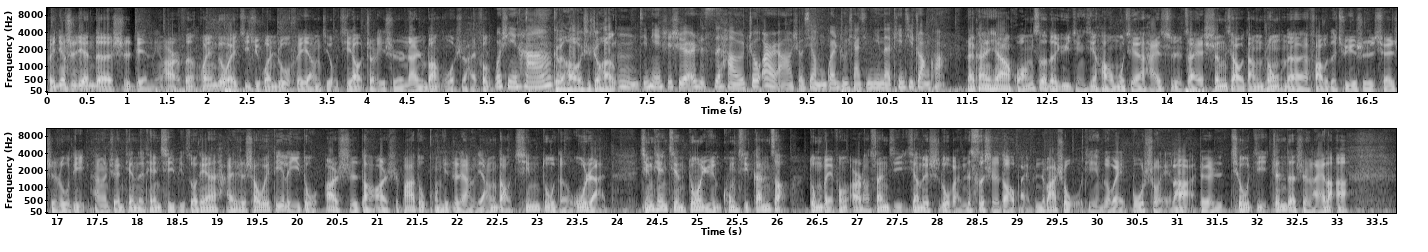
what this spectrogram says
北京时间的十点零二分，欢迎各位继续关注飞扬九七幺，这里是男人帮，我是海峰，我是尹航，各位好，我是周航。嗯，今天是十月二十四号，周二啊。首先我们关注一下今天的天气状况。来看一下黄色的预警信号，目前还是在生效当中。那发布的区域是全市陆地。看看全天的天气，比昨天还是稍微低了一度，二十到二十八度，空气质量良到轻度的污染。晴天见多云，空气干燥。东北风二到三级，相对湿度百分之四十到百分之八十五。提醒各位补水了，这个秋季真的是来了啊！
